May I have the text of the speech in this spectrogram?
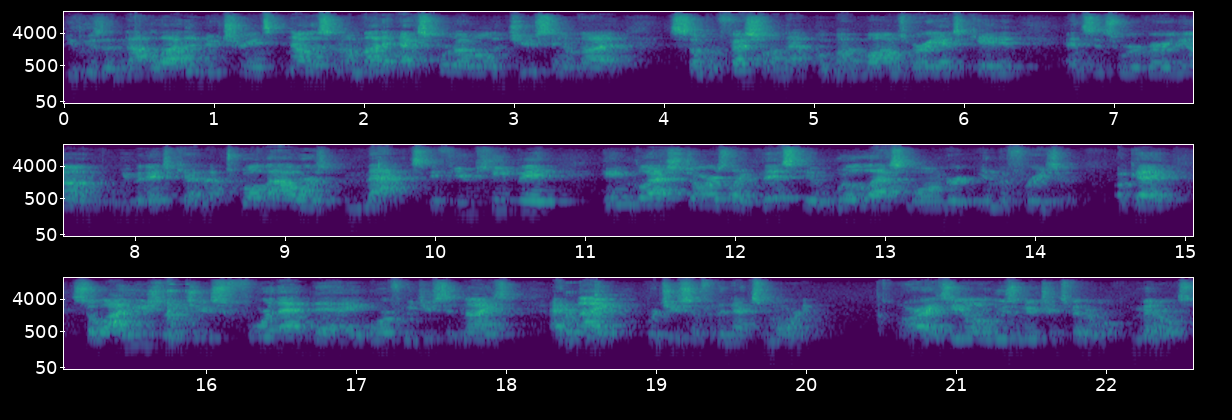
you lose a, not a lot of the nutrients. Now listen, I'm not an expert on all the juicing, I'm not some professional on that, but my mom's very educated, and since we were very young, we've been educated on that. 12 hours max. If you keep it in glass jars like this, it will last longer in the freezer. Okay? So I usually juice for that day, or if we juice it nice, at night, we're juicing for the next morning. All right, so you don't want to lose the nutrients, minerals.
